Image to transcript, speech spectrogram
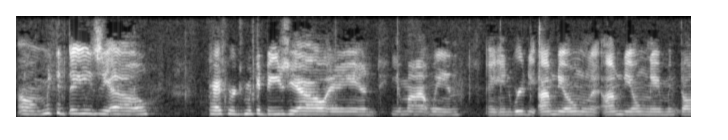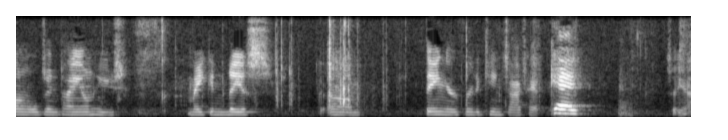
um Micadesio. Password's Micadesio and you might win. And we're the I'm the only I'm the only McDonald's in town who's making this um thinger for the king size happy. Okay, So yeah.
